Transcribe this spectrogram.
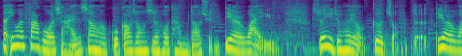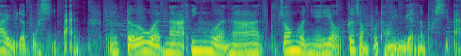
那因为法国小孩子上了国高中之后，他们都要选第二外语，所以就会有各种的第二外语的补习班，比如德文啊、英文啊、中文也有各种不同语言的补习班。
